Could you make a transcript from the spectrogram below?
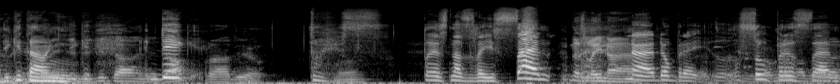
Digitální. Digitální. Dig- DAB rádio. To je, to je snad zlej sen. Nezlej ne. Ne, dobrý, super sen.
